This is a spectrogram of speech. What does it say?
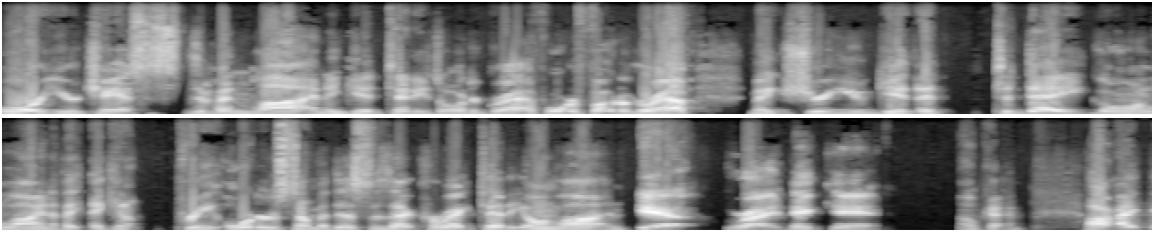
or your chance to step in line and get Teddy's autograph or photograph. Make sure you get it today. Go online. I think they can pre-order some of this. Is that correct, Teddy? Online? Yeah, right. They can. Okay. All right.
